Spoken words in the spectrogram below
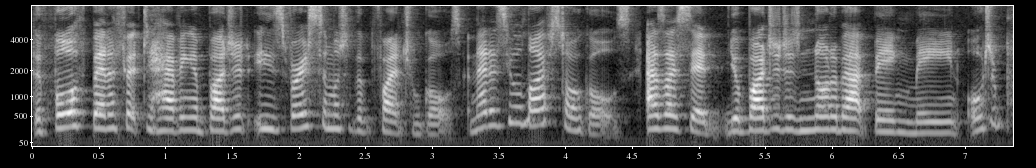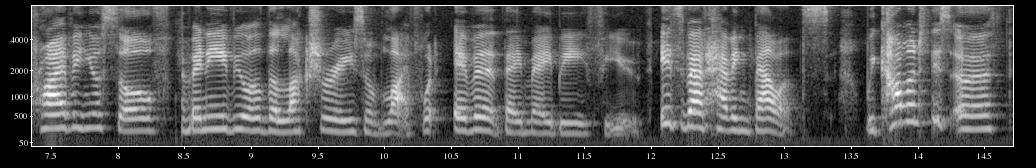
The fourth benefit to having a budget is very similar to the financial goals, and that is your lifestyle goals. As I said, your budget is not about being mean or depriving yourself of any of your the luxuries of life, whatever they may be for you. It's about having balance. We come onto this earth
